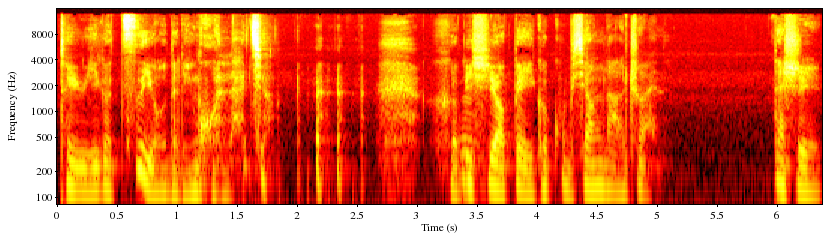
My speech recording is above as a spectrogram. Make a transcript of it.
对于一个自由的灵魂来讲，何必需要被一个故乡拉拽呢？但是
